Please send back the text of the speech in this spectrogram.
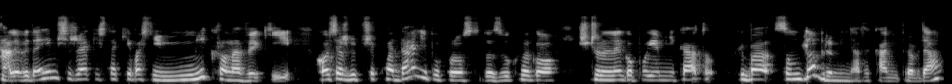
tak. ale wydaje mi się, że jakieś takie właśnie mikronawyki, chociażby przekładanie po prostu do zwykłego szczelnego pojemnika, to chyba są dobrymi nawykami, prawda?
